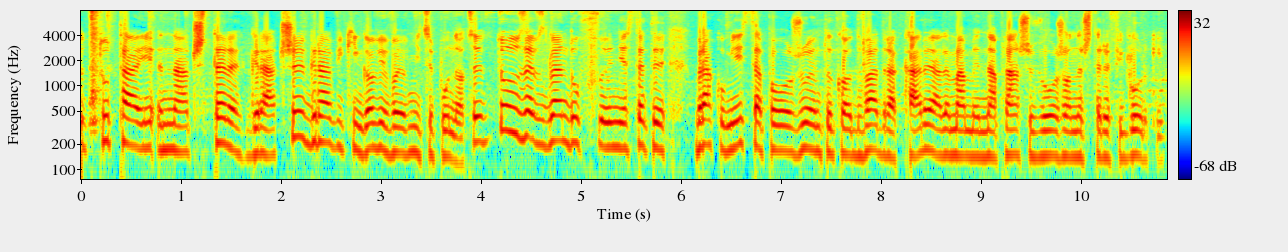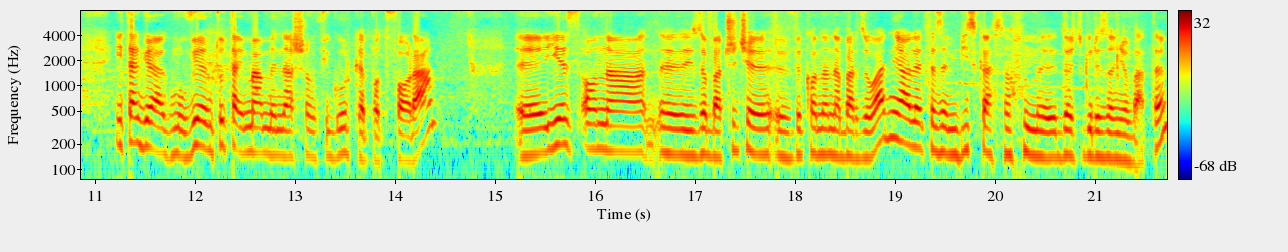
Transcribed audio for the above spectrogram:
e, tutaj na czterech graczy gra Wikingowie Wojownicy Północy. Tu ze względów e, niestety braku miejsca położyłem tylko dwa drakary, ale mamy na planszy wyłożone cztery figurki. I tak jak mówiłem, tutaj mamy naszą figurkę potwora. E, Jest ona, e, zobaczycie, e, wykonana bardzo ładnie, ale te zębiska są e, dość gryzoniowate.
